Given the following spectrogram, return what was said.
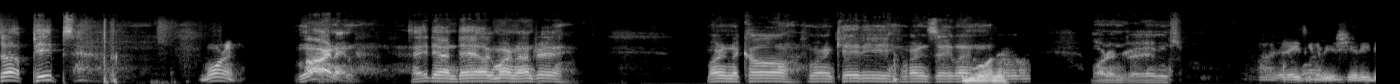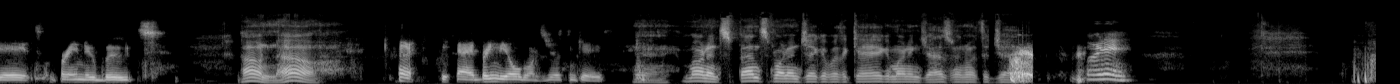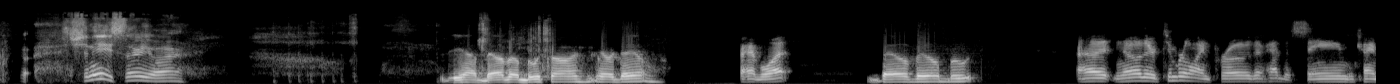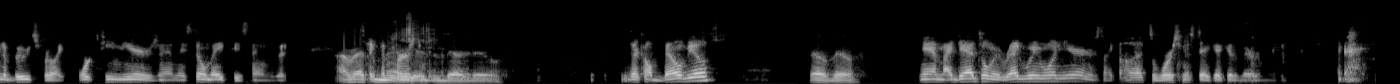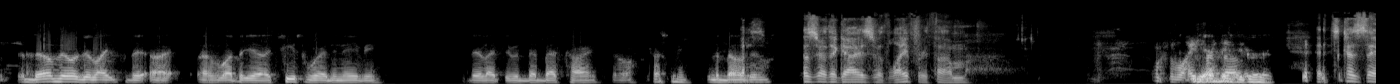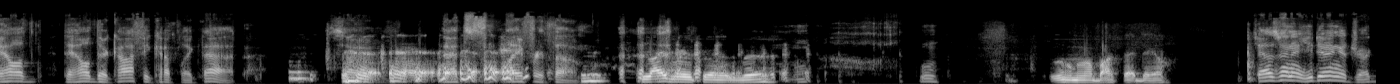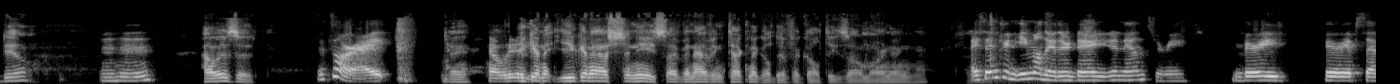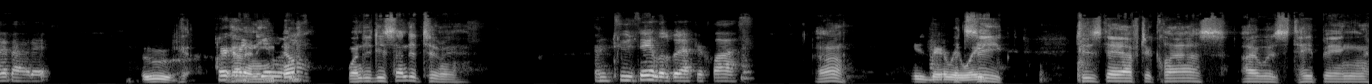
What's up, peeps? Good Morning. Morning. How you doing, Dale? Good morning, Andre. Morning, Nicole. Morning, Katie. Morning, Zaylin. Morning. Morning, James. Uh, today's going to be a shitty day. It's brand new boots. Oh no. Yeah, bring the old ones just in case. Yeah. Morning, Spence. Morning, Jacob with a K. Good morning, Jasmine with a J. Morning. Shanice, there you are. Do you have Belleville boots on Dale? I have what? Belleville boots? Uh, no, they're Timberland Pros. I've had the same kind of boots for like 14 years, man. They still make these things, but I recommend first getting one. some Belleville. they're called Belleville. Belleville. Man, my dad told me Red Wing one year, and it's like, oh, that's the worst mistake I could have ever made. The Bellevilles are like the uh, uh, what the uh, Chiefs wear in the Navy. They're like the, the best kind. So trust me, the Belleville. Those are the guys with lifer thumb. Life Yeah, or death. basically. It's because they hold they hold their coffee cup like that. So that's lifer thumb. Library thing, bro. Hmm. I don't know about that, deal. Jasmine, are you doing a drug deal? Mm-hmm. How is it? It's all right. Okay. How You is can you can ask Shanice. I've been having technical difficulties all morning. I sent you an email the other day and you didn't answer me. I'm very, very upset about it. Ooh, I got an feelings. email. When did you send it to me? On Tuesday, a little bit after class. Oh, he's barely let's awake. see. Tuesday after class, I was taping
